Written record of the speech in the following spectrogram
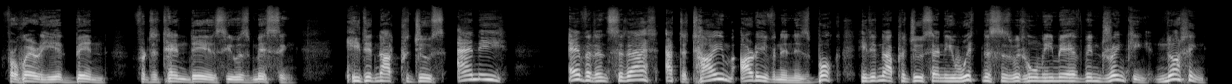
for where he had been for the 10 days he was missing. He did not produce any evidence of that at the time or even in his book. He did not produce any witnesses with whom he may have been drinking. Nothing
